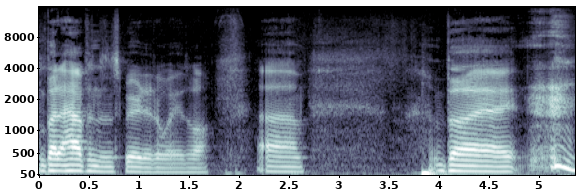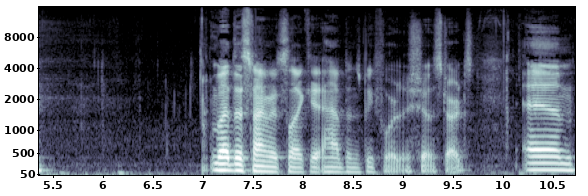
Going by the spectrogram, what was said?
but it happens in Spirited Away as well. Um, but but this time it's like it happens before the show starts. Um,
